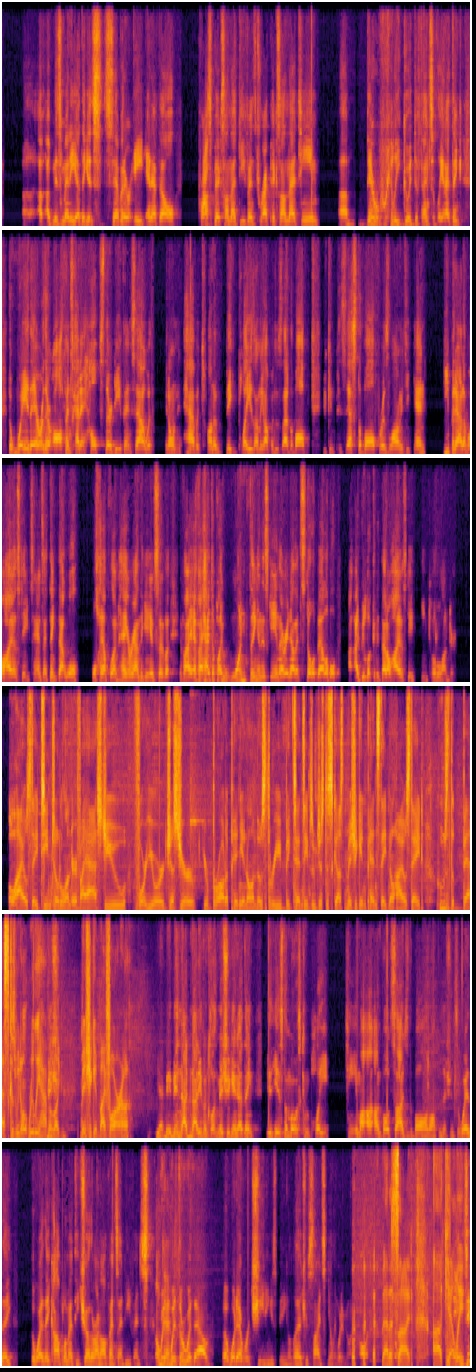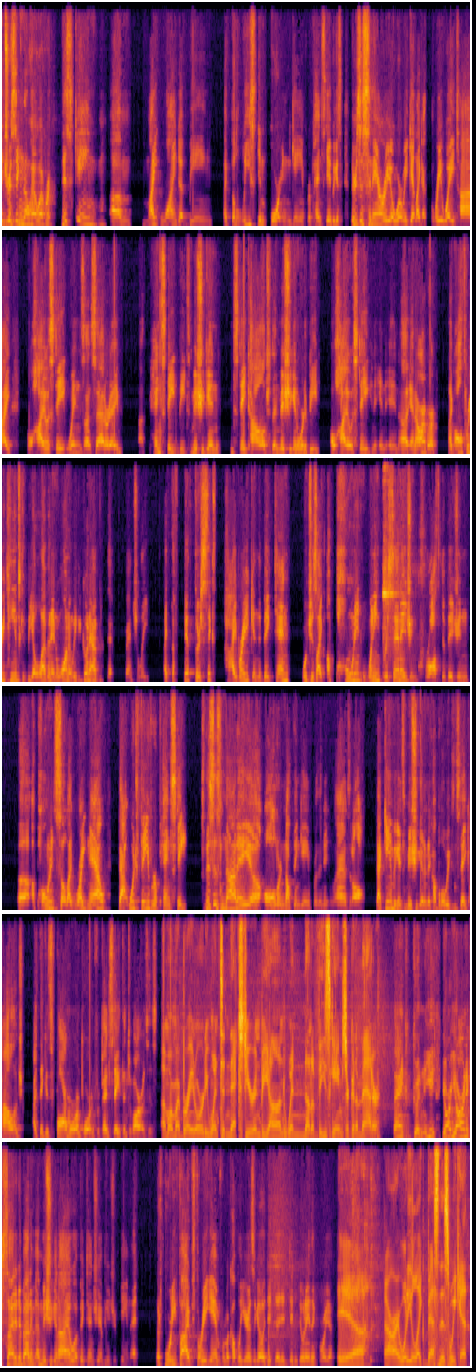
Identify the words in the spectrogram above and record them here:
uh, as many, I think it's seven or eight NFL prospects on that defense, draft picks on that team. Um, they're really good defensively, and I think the way they are, their offense kind of helps their defense out with They don't have a ton of big plays on the offensive side of the ball. You can possess the ball for as long as you can, keep it out of Ohio State's hands. I think that will will help them hang around the game. So if I if I had to play one thing in this game right now that's still available, I'd be looking at that Ohio State team total under. Ohio State team total under. If I asked you for your just your your broad opinion on those three Big Ten teams we just discussed, Michigan, Penn State, and Ohio State, who's the best? Because we don't really have Michigan. a like Michigan by far, huh? Yeah, maybe not, not even close. Michigan, I think, is the most complete team on, on both sides of the ball in all positions. The way they the way they complement each other on offense and defense, okay. with, with or without uh, whatever cheating is being alleged or sign stealing, whatever you want to call it. that aside, uh, Kelley. It's interesting though. However, this game um, might wind up being like the least important game for Penn State because there's a scenario where we get like a three-way tie. Ohio State wins on Saturday. Uh, Penn State beats Michigan in State College. Then Michigan were to beat Ohio State in in, in uh, Ann Arbor. Like all three teams could be 11 and one, and we could go down eventually like the fifth or sixth tiebreak in the Big Ten which is like opponent winning percentage and cross division uh, opponents. So like right now, that would favor Penn State. So this is not a uh, all or nothing game for the Nittany Lions at all. That game against Michigan in a couple of weeks in State College, I think, is far more important for Penn State than tomorrow's is. I'm, my brain already went to next year and beyond when none of these games are going to matter. Thank goodness. You, you, are, you aren't excited about a, a Michigan Iowa Big Ten championship game that the 45-3 game from a couple years ago did, did, didn't do anything for you? Yeah. All right. What do you like best this weekend?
